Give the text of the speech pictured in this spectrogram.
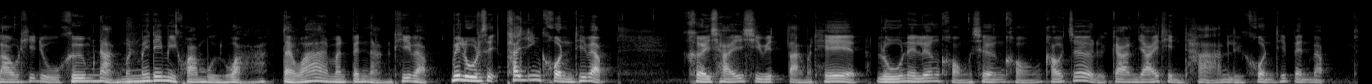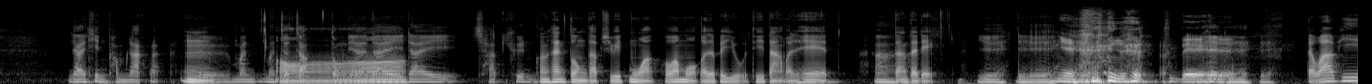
เราที่ดูคือหนังมันไม่ได้มีความหวือหวา แต่ว่ามันเป็นหนังที่แบบ ไม่รู้สิ ถ้ายิ่งคนที่แบบเคยใช้ชีวิตต่างประเทศ รู้ในเรื่องของเชิงของ culture หรือการย้ายถิ่นฐานหรือคนที่เป็นแบบย้ายถิ่นพำนักอะอืมเออมันมันจะจับอ๋อตรงเนี้ยได้ได้ชัดขึ้น ค่อนข้างตรงกับชีวิตหมวก เพราะว่าหมวกก็จะไปอยู่ที่ต่างประเทศอ่าตั้งแต่เด็ก เย่เดเย่เดเด แต่ว่าพี่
